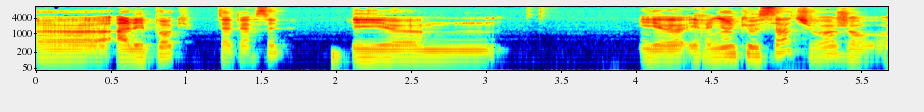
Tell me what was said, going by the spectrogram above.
euh, à l'époque, ça percé. Et euh, et, et rien que ça, tu vois, genre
